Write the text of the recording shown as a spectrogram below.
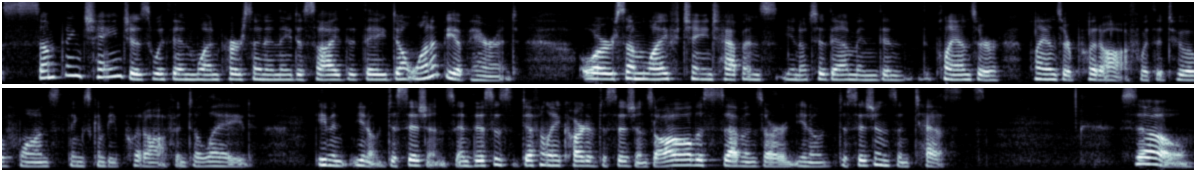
something changes within one person and they decide that they don't want to be a parent or some life change happens, you know, to them, and then the plans are plans are put off. With the Two of Wands, things can be put off and delayed. Even you know decisions, and this is definitely a card of decisions. All the sevens are you know decisions and tests. So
